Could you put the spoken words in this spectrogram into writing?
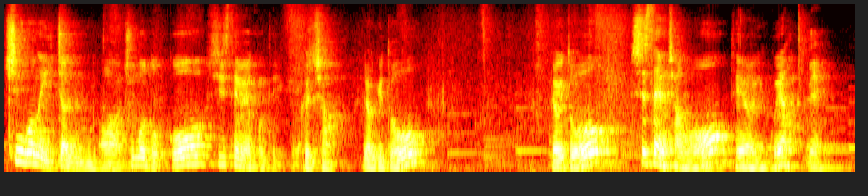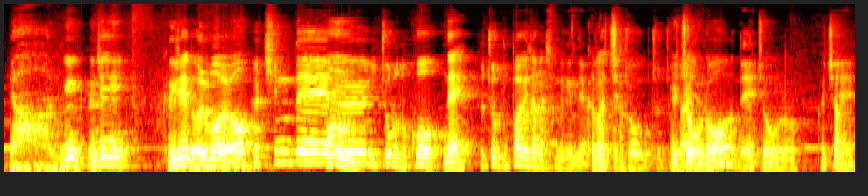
친구는 2.6m. 어, 충고 높고 시스템 에어컨 돼 있고요. 그렇죠. 여기도 여기도 시스템 창호 되어 있고요. 네. 야 여기 굉장히 굉장히 넓어요. 그 침대를 이쪽으로 놓고 네. 저쪽 붙박이 장 하시면 되겠네요. 그렇죠. 저쪽, 저쪽 이쪽으로 라인으로. 네. 이쪽으로 그렇죠. 네.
